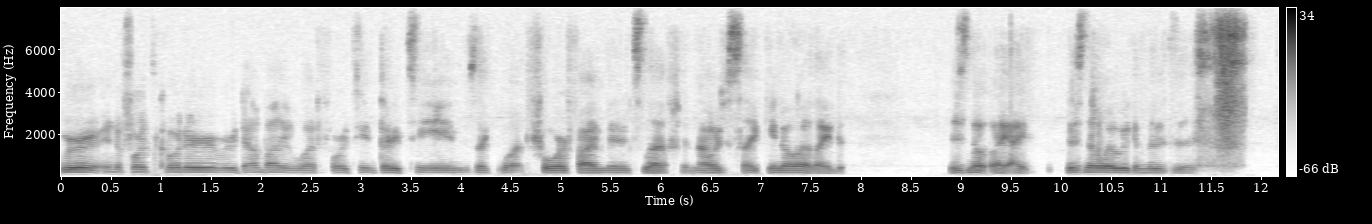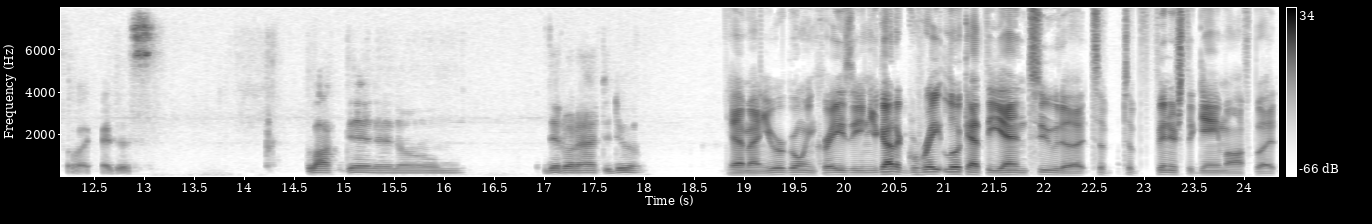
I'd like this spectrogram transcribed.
we're in the fourth quarter. We're down by what 14, 13. It's like what four or five minutes left, and I was just like, you know what, like there's no like I there's no way we can lose this. So like I just locked in and um did what I had to do. Yeah, man, you were going crazy, and you got a great look at the end too to to to finish the game off, but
